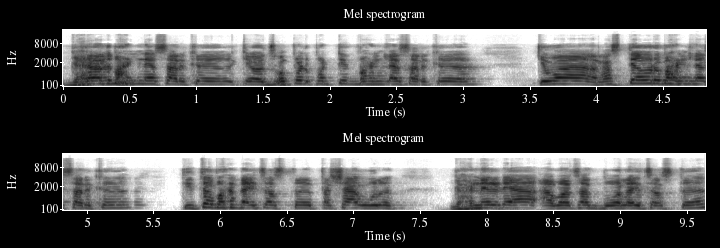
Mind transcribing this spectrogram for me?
घरात भांडण्यासारखं किंवा झोपडपट्टीत भांडल्यासारखं किंवा रस्त्यावर भांडल्यासारखं तिथं भांडायचं असतं तशा उर घाणेरड्या आवाजात बोलायचं असतं.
